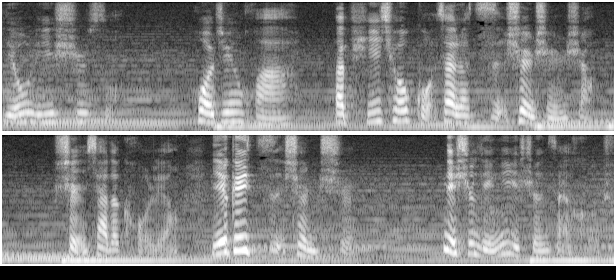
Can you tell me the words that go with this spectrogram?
流离失所，霍君华把皮球裹在了子胜身上，省下的口粮也给子胜吃，那时林毅身在何处？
